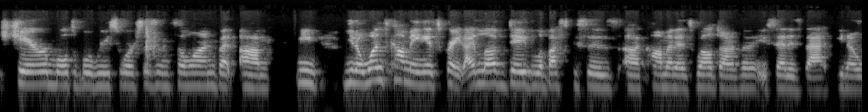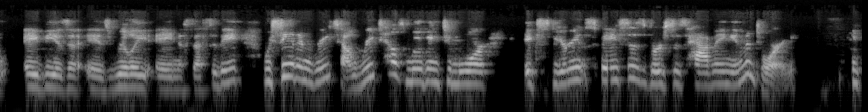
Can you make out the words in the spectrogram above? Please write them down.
share multiple resources and so on but um, I mean, you know, one's coming. It's great. I love Dave Labuskes's uh, comment as well, Jonathan, that you said is that you know AV is a, is really a necessity. We see it in retail. Retail's moving to more experience spaces versus having inventory. you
